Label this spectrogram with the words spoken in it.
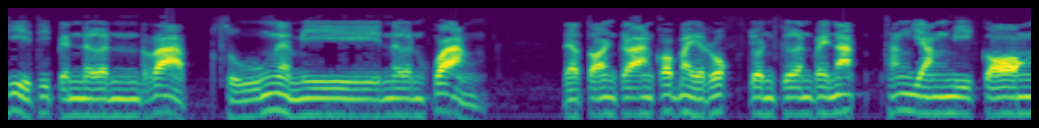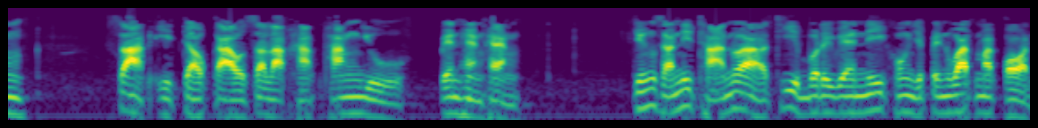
ที่ที่เป็นเนินราบสูงเนี่ยมีเนินกว้าง แต่ตอนกลางก็ไม่รกจนเกินไปนัก ทั้งยังมีกองซากอิฐเก่าๆสลักหักพังอยู่เป็นแห่งๆ จึงสันนิษฐานว่าที่บริเวณนี้คงจะเป็นวัดมาก่อน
